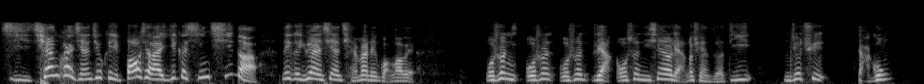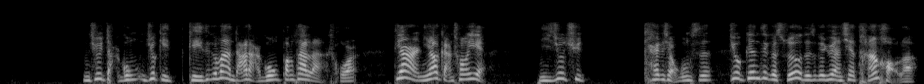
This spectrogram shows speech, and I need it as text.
几千块钱就可以包下来一个星期的那个院线前面那广告位。我说你我说我说两我说你现在有两个选择，第一你就去打工，你去打工，你就给给这个万达打工，帮他揽活儿。第二你要敢创业，你就去开个小公司，就跟这个所有的这个院线谈好了。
